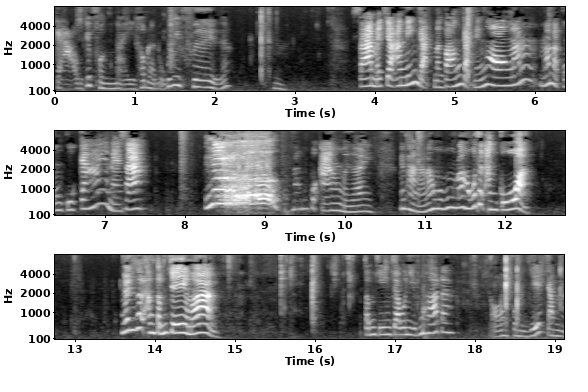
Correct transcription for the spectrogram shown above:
cào cái phần này không là đủ cái phê rồi đó. Uhm. Sa mẹ cho ăn miếng gạch nè con? Gạch này ngon lắm. Nó là con cua cái nè Sa nó không có ăn mày ơi. Cái thằng này nó không, nó không có thích ăn cua à. nó chỉ thích ăn tôm chiên mà. Tôm chiên cho bao nhiêu cũng hết á. Trời phòng vé trăm nè.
